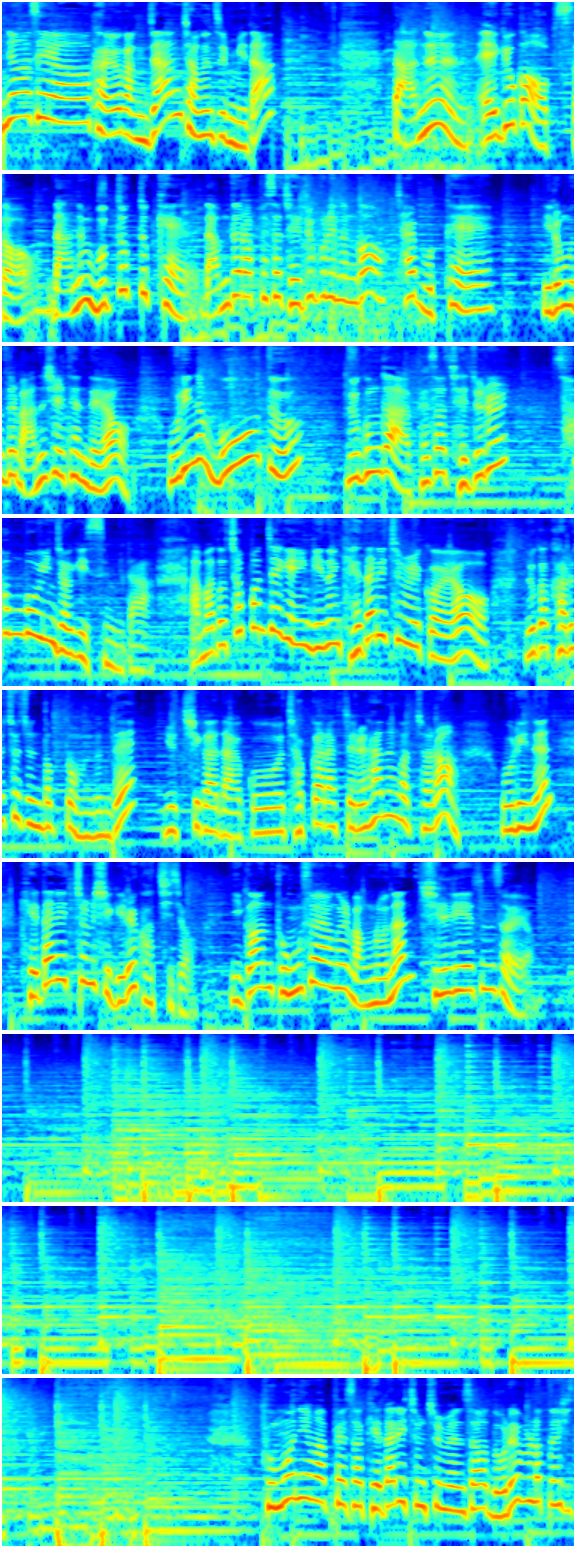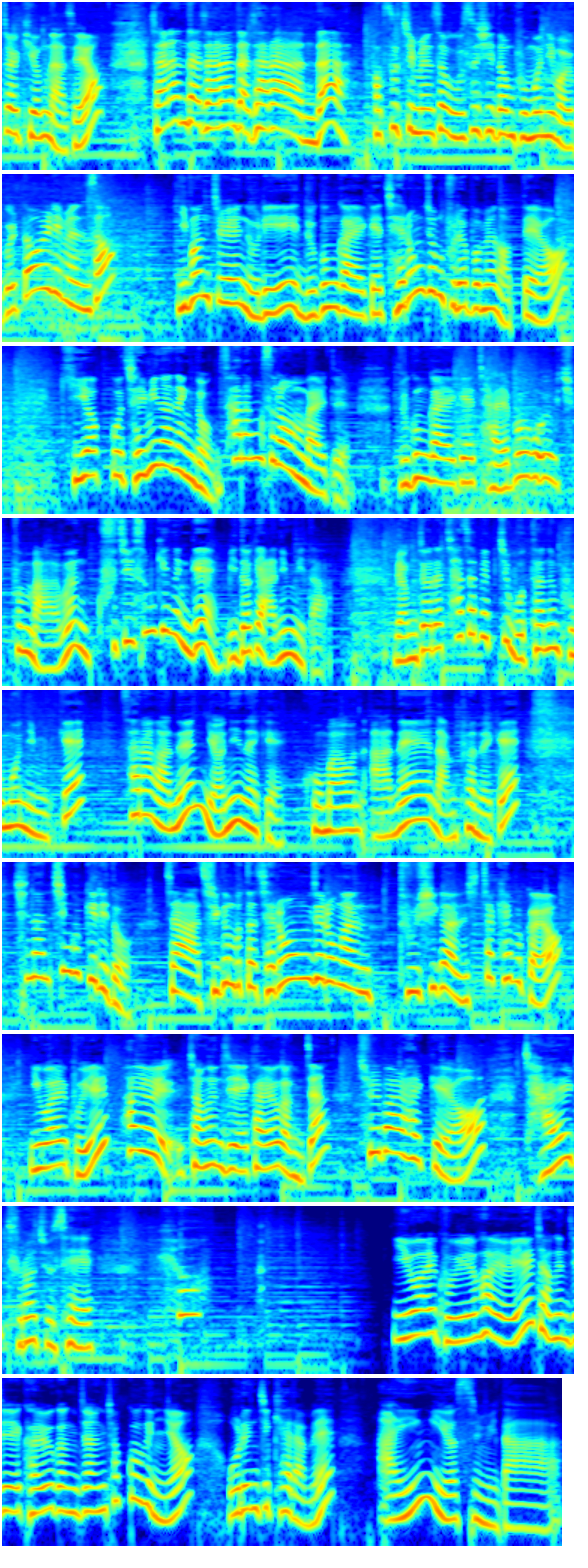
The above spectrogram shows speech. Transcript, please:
안녕하세요. 가요광장 정은지입니다. 나는 애교가 없어. 나는 무뚝뚝해. 남들 앞에서 재주 부리는 거 잘 못해. 이런 분들 많으실 텐데요. 우리는 모두 누군가 앞에서 재주를 선보인 적이 있습니다. 아마도 첫 번째 개인기는 개다리춤일 거예요. 누가 가르쳐 준 적도 없는데 유치가 나고 젓가락질을 하는 것처럼 우리는 개다리춤 시기를 거치죠. 이건 동서양을 막론한 진리의 순서예요. 부모님 앞에서 개다리 춤추면서 노래 불렀던 시절 기억나세요? 잘한다, 잘한다, 잘한다. 박수 치면서 웃으시던 부모님 얼굴 떠올리면서 이번 주엔 우리 누군가에게 재롱 좀 부려보면 어때요? 귀엽고 재미난 행동, 사랑스러운 말들. 누군가에게 잘 보고 싶은 마음은 굳이 숨기는 게 미덕이 아닙니다. 명절에 찾아뵙지 못하는 부모님께 사랑하는 연인에게 고마운 아내, 남편에게 친한 친구끼리도 자, 지금부터 재롱재롱한 2시간 시작해볼까요? 2월 9일 화요일 정은지의 가요광장 출발할게요. 잘 들어주세요. 휴. 2월 9일 화요일 정은지의 가요광장 첫 곡은요. 오렌지 캐러멜 아잉이었습니다.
